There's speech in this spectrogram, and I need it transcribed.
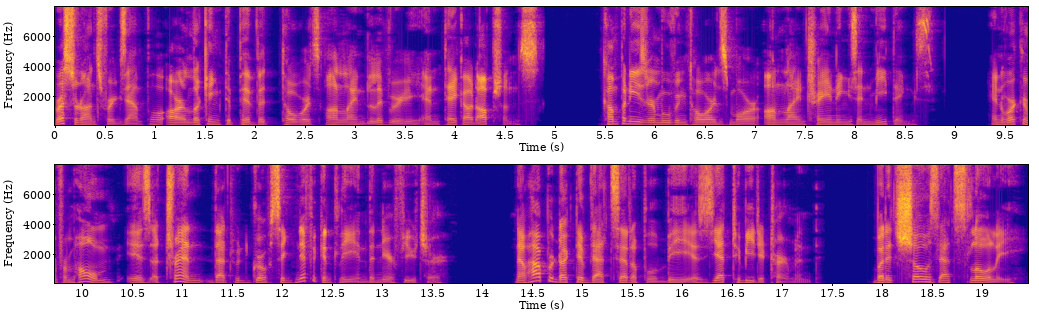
Restaurants, for example, are looking to pivot towards online delivery and takeout options. Companies are moving towards more online trainings and meetings. And working from home is a trend that would grow significantly in the near future. Now, how productive that setup will be is yet to be determined, but it shows that slowly,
